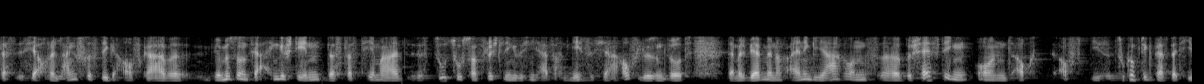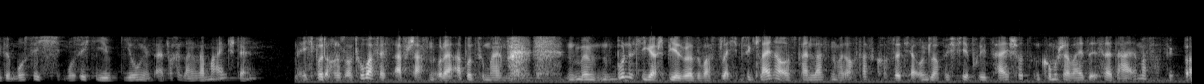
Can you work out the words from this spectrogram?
das ist ja auch eine langfristige Aufgabe. Wir müssen uns ja eingestehen, dass das Thema des Zuzugs von Flüchtlingen sich nicht einfach nächstes Jahr auflösen wird. Damit werden wir noch einige Jahre uns äh, beschäftigen und auch auf diese zukünftige Perspektive muss sich, muss sich die Regierung jetzt einfach langsam einstellen. Ich würde auch das Oktoberfest abschaffen oder ab und zu mal ein Bundesligaspiel oder sowas vielleicht ein bisschen kleiner ausfallen lassen, weil auch das kostet ja unglaublich viel Polizeischutz und komischerweise ist er da immer verfügbar.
